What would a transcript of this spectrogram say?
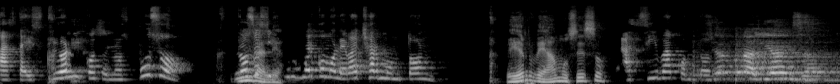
hasta histriónico se nos puso. No sé si ver cómo le va a echar montón. A ver, veamos eso. Así va con todo. Una alianza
